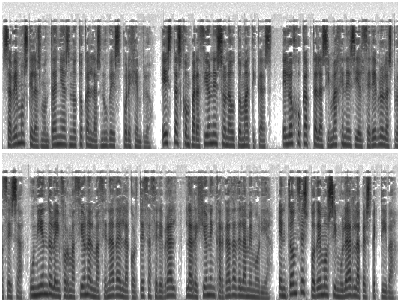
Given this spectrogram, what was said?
sabemos que las montañas no tocan las nubes, por ejemplo. Estas comparaciones son automáticas, el ojo capta las imágenes y el cerebro las procesa, uniendo la información almacenada en la corteza cerebral, la región encargada de la memoria. Entonces podemos simular la perspectiva.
